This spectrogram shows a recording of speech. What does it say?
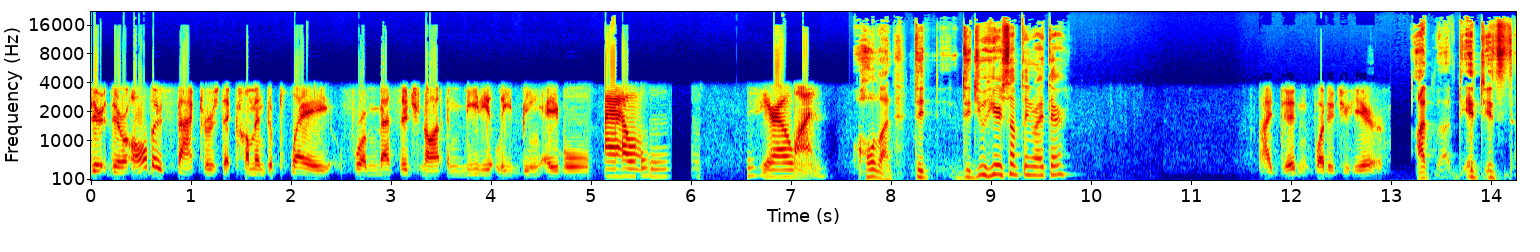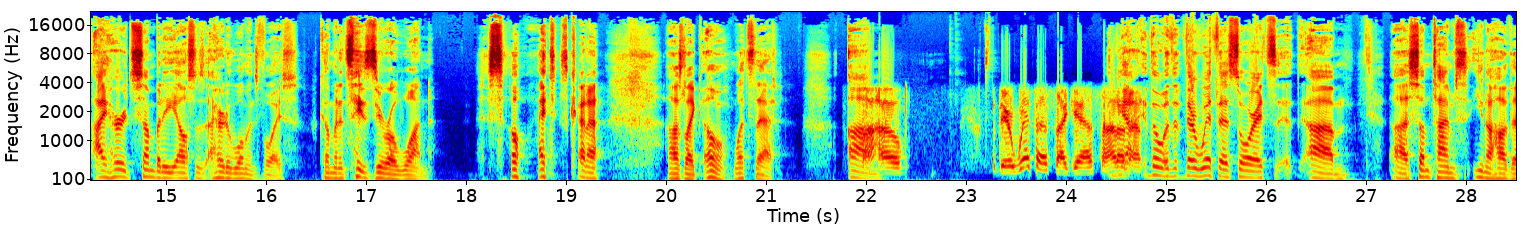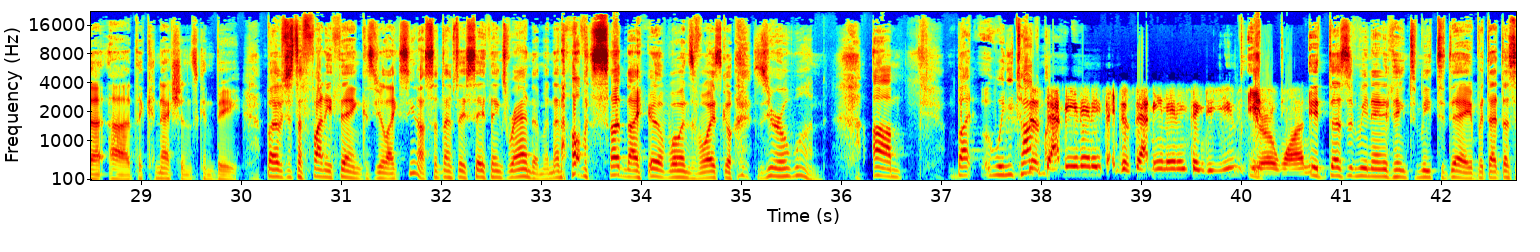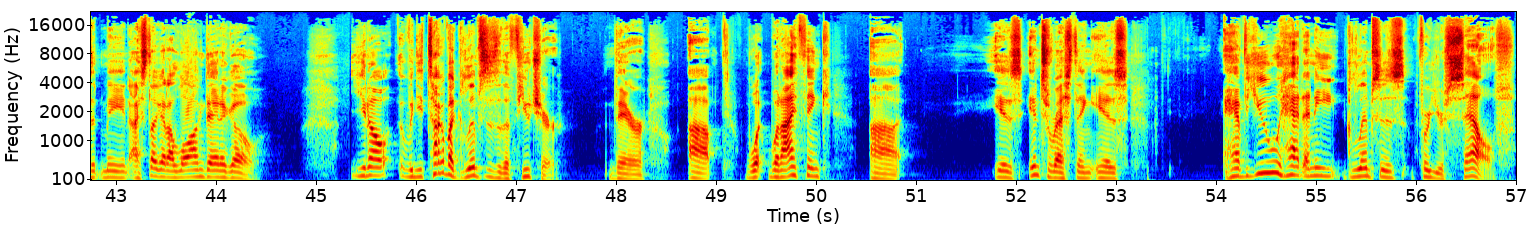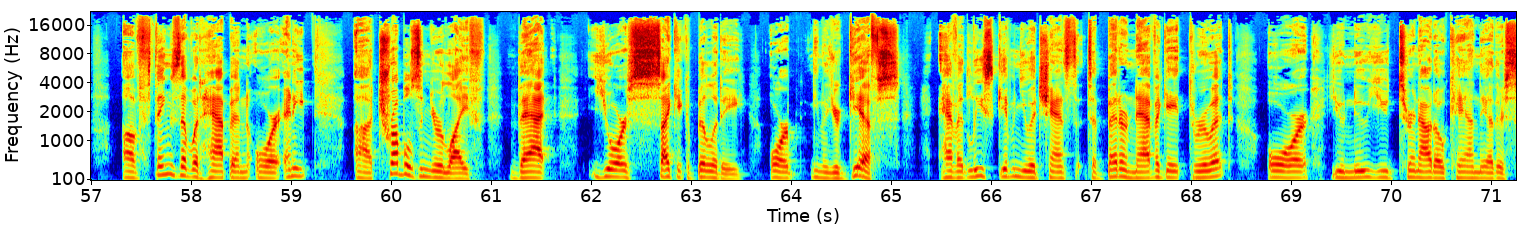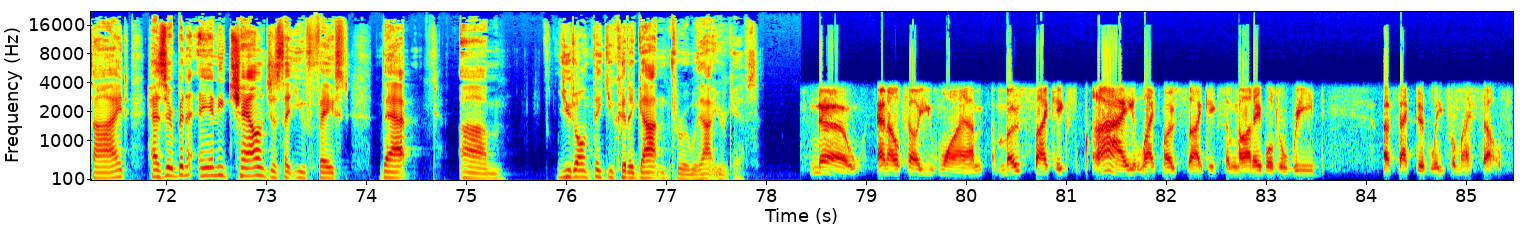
there, there are all those factors that come into play for a message not immediately being able. Dial zero one. Hold on. Did did you hear something right there? I didn't. What did you hear? I it, it's I heard somebody else's. I heard a woman's voice come in and say zero one. So I just kind of I was like, oh, what's that? Uh oh. They're with us, I guess. I don't yeah, know. they're- they're with us, or it's um, uh, sometimes you know how the uh, the connections can be. But it was just a funny thing because you're like, you know, sometimes they say things random, and then all of a sudden I hear the woman's voice go zero one. Um, but when you talk, Does about, that mean anything? Does that mean anything to you? Zero one. it doesn't mean anything to me today, but that doesn't mean I still got a long day to go. You know, when you talk about glimpses of the future, there, uh, what what I think uh, is interesting is, have you had any glimpses for yourself of things that would happen or any uh, troubles in your life that your psychic ability or you know your gifts have at least given you a chance to better navigate through it or you knew you'd turn out okay on the other side? Has there been any challenges that you faced that um, you don't think you could have gotten through without your gifts No, and I'll tell you why. I'm most psychics. I, like most psychics, I'm not able to read effectively for myself.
